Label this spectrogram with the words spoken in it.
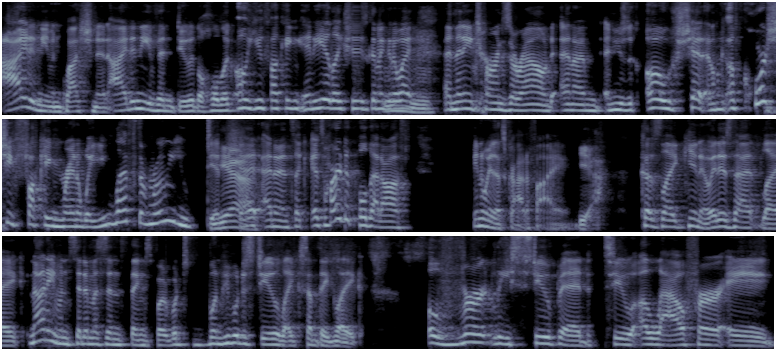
i didn't even question it i didn't even do the whole like oh you fucking idiot like she's gonna get away Mhm. and then he turns around and i'm and he's like oh shit and i'm like of course she fucking ran away you left the room you dipshit Yeah. and it's like it's hard to pull that off in a way that's gratifying yeah, because like you know it is that like not even CinemaSins things but which, when people just do like something like overtly stupid to allow for a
